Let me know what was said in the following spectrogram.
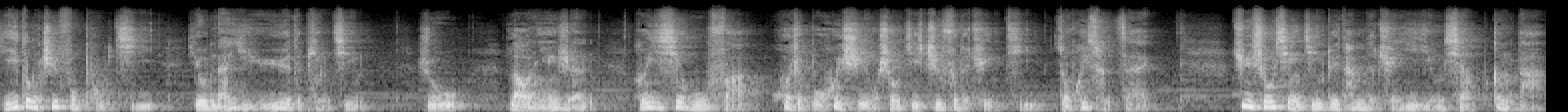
移动支付普及有难以逾越的瓶颈，如老年人和一些无法或者不会使用手机支付的群体总会存在，拒收现金对他们的权益影响更大。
